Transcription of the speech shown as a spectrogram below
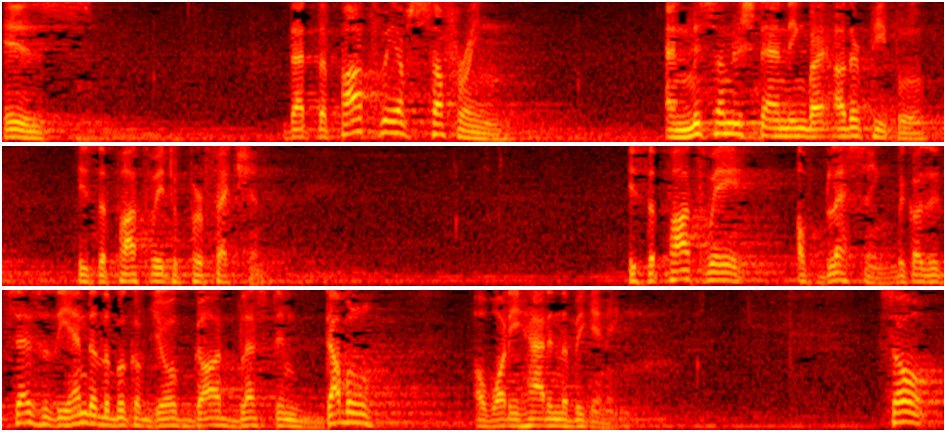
is that the pathway of suffering and misunderstanding by other people is the pathway to perfection. Is the pathway of blessing because it says at the end of the book of Job, God blessed him double of what he had in the beginning. So,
